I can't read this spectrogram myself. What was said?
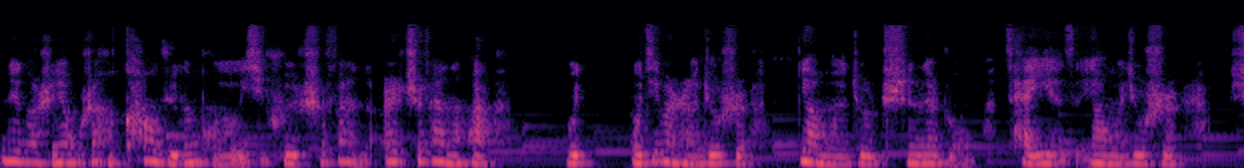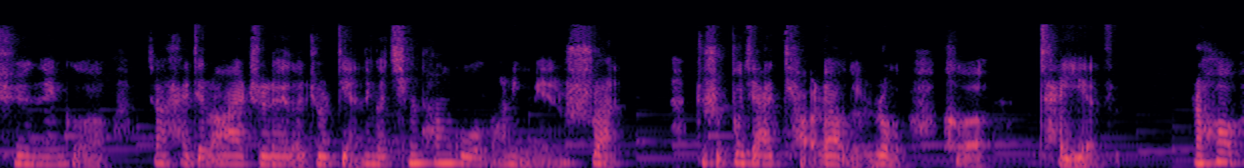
那段时间我是很抗拒跟朋友一起出去吃饭的，而且吃饭的话，我我基本上就是要么就吃那种菜叶子，要么就是去那个像海底捞啊之类的，就是点那个清汤锅往里面涮，就是不加调料的肉和菜叶子。然后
